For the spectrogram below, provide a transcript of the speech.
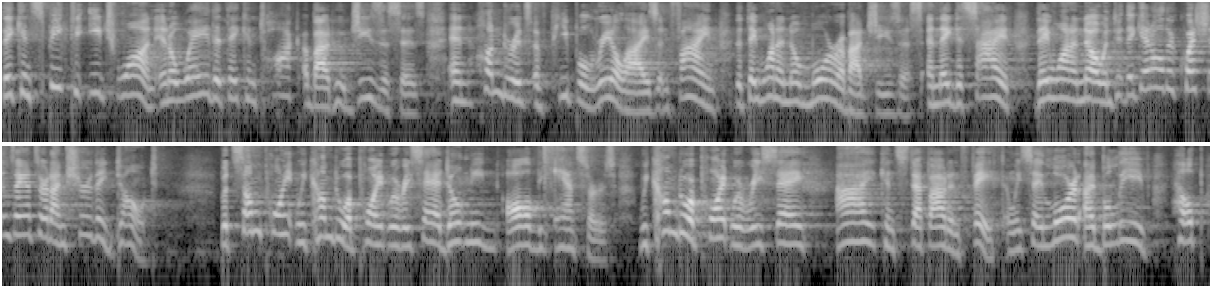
They can speak to each one in a way that they can talk about who Jesus is. And hundreds of people realize and find that they want to know more about Jesus. And they decide they want to know. And do they get all their questions answered? I'm sure they don't. But some point we come to a point where we say, I don't need all the answers. We come to a point where we say, I can step out in faith. And we say, Lord, I believe, help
